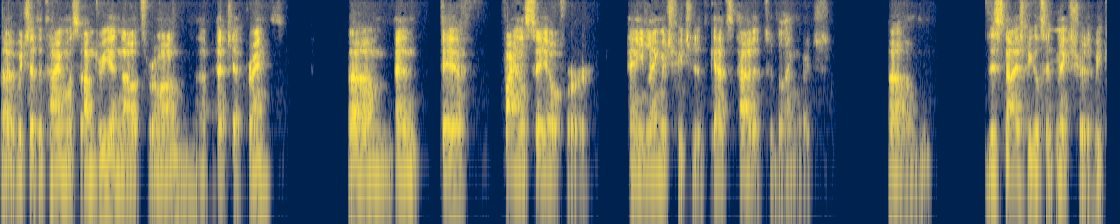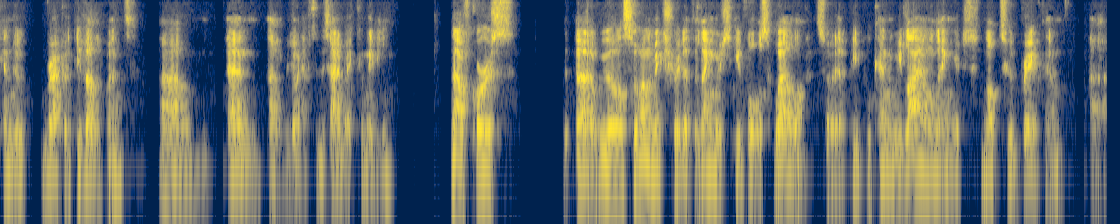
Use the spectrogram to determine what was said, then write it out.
uh, which at the time was Andrea, and now it's Roman uh, at JetBrains. Um, and they have final say over any language feature that gets added to the language. Um, this is nice because it makes sure that we can do rapid development um, and uh, we don't have to design by committee. Now, of course, uh, we also want to make sure that the language evolves well so that people can rely on language, not to break them uh,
